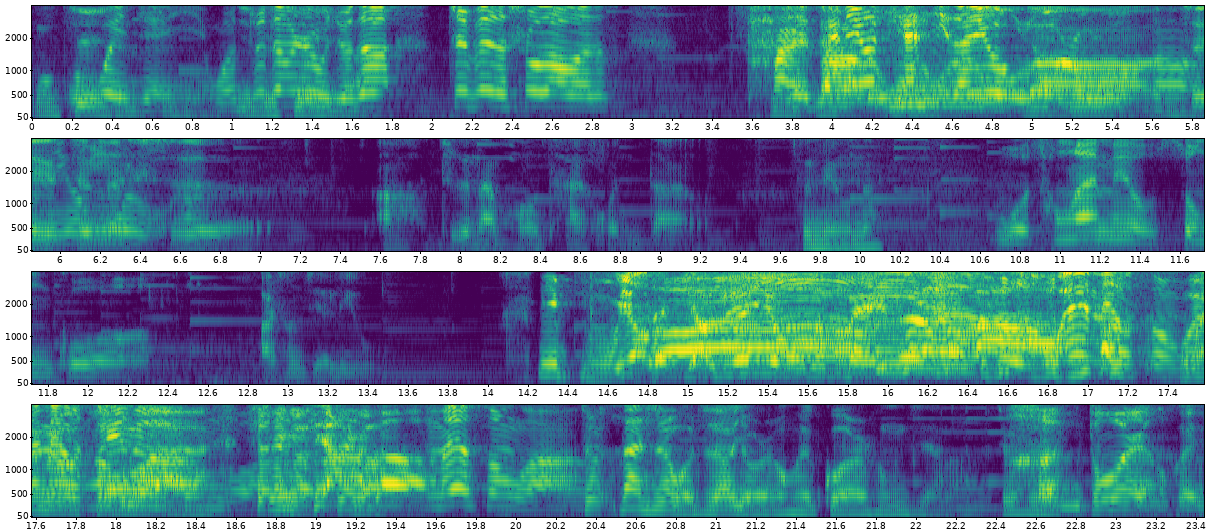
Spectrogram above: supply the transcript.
我不会介意我就但是我觉得这辈子受到的太大的肯定前几的一个侮这个真的是啊，这个男朋友太混蛋了。子明呢？我从来没有送过儿童节礼物，你不要再讲这些有的没的了不是。我也没有送，我也没有送送过，我也没有哎送过真的假这个的？没有送过。就但是我知道有人会过儿童节了，就是很多人会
